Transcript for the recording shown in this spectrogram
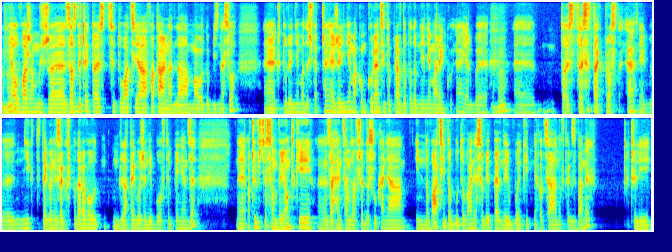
Mhm. Ja uważam, że zazwyczaj to jest sytuacja fatalna dla małego biznesu, e, który nie ma doświadczenia. Jeżeli nie ma konkurencji, to prawdopodobnie nie ma rynku. Nie? Jakby mhm to jest, to jest tak proste. Nie? Jakby nikt tego nie zagospodarował, dlatego że nie było w tym pieniędzy. E, oczywiście są wyjątki. E, zachęcam zawsze do szukania innowacji, do budowania sobie pewnych błękitnych oceanów, tak zwanych, czyli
